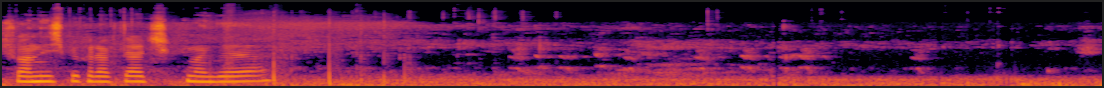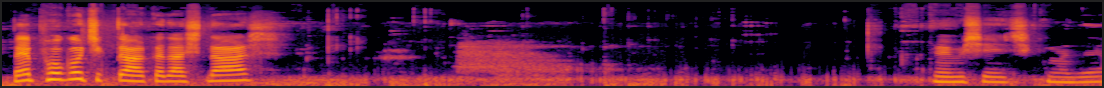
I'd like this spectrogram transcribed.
Şu anda hiçbir karakter çıkmadı. Ve Pogo çıktı arkadaşlar. Ve bir şey çıkmadı.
